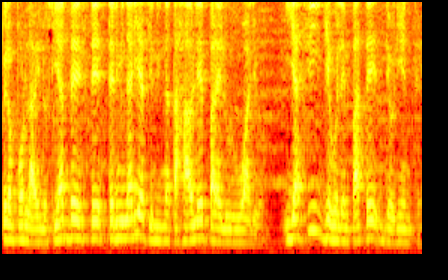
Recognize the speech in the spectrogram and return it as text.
pero por la velocidad de este terminaría siendo inatajable para el uruguayo. Y así llegó el empate de Oriente.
